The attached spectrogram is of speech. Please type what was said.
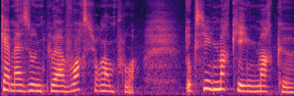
qu'Amazon peut avoir sur l'emploi. Donc c'est une marque qui est une marque euh,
